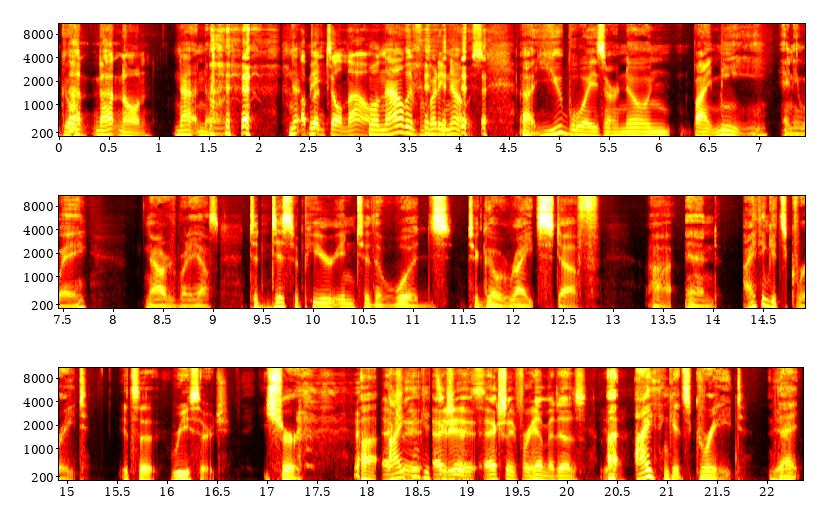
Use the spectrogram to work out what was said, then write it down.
go Not not known not known No, up ma- until now. well, now everybody knows. uh, you boys are known by me, anyway. Now everybody else to disappear into the woods to go write stuff, uh, and I think it's great. It's a research. Sure, uh, actually, I think it's actually, is. actually for him it is. Yeah. I, I think it's great that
